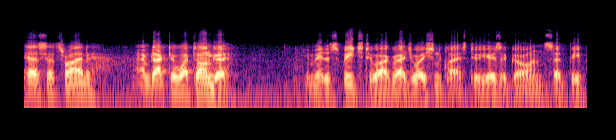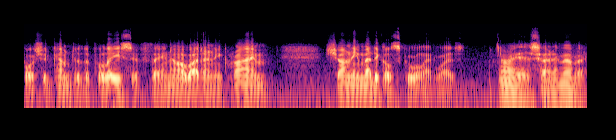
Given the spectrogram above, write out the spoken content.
Yes, that's right. I'm Dr. Watonga. You made a speech to our graduation class two years ago and said people should come to the police if they know about any crime. Shawnee Medical School, that was. Oh, yes, I remember.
